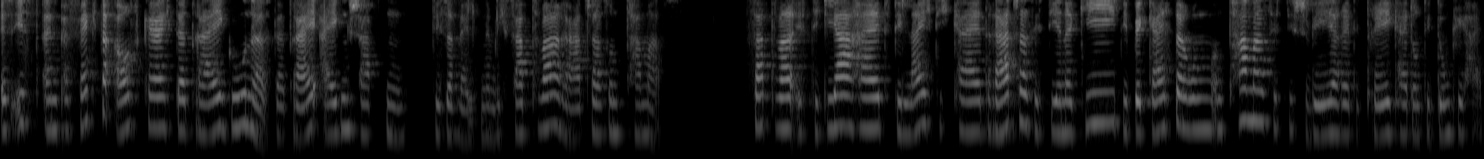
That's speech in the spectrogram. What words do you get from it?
Es ist ein perfekter Ausgleich der drei Gunas, der drei Eigenschaften dieser Welt, nämlich Sattva, Rajas und Tamas. Sattva ist die Klarheit, die Leichtigkeit, Rajas ist die Energie, die Begeisterung und Tamas ist die Schwere, die Trägheit und die Dunkelheit.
